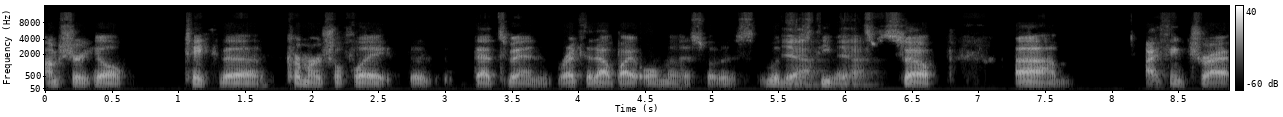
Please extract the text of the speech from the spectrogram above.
I'm sure he'll take the commercial flight that's been rented out by Ole Miss with his with yeah, his teammates. Yeah. So um I think try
